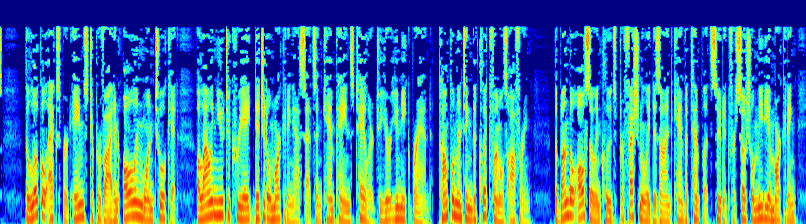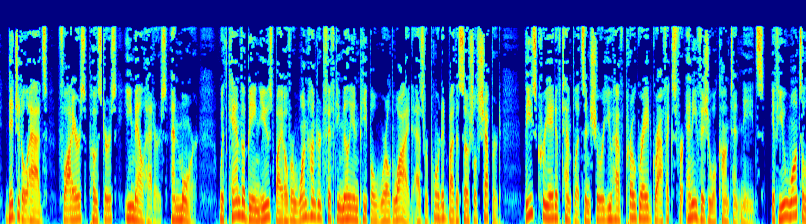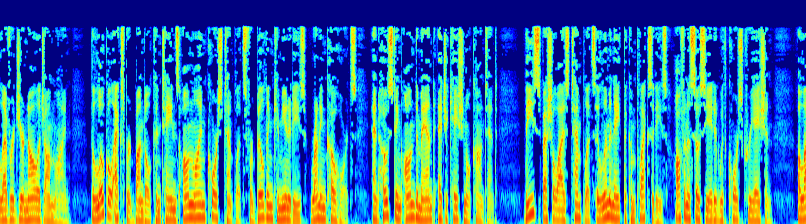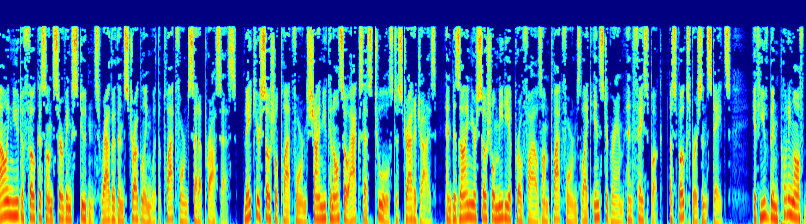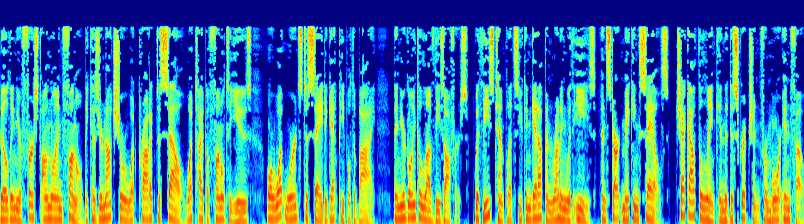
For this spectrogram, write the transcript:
The local expert aims to provide an all in one toolkit allowing you to create digital marketing assets and campaigns tailored to your unique brand. Complementing the ClickFunnels offering, the bundle also includes professionally designed Canva templates suited for social media marketing, digital ads, flyers, posters, email headers, and more. With Canva being used by over 150 million people worldwide, as reported by the Social Shepherd, these creative templates ensure you have pro grade graphics for any visual content needs. If you want to leverage your knowledge online, the local expert bundle contains online course templates for building communities, running cohorts, and hosting on demand educational content. These specialized templates eliminate the complexities often associated with course creation, allowing you to focus on serving students rather than struggling with the platform setup process. Make your social platforms shine. You can also access tools to strategize and design your social media profiles on platforms like Instagram and Facebook. A spokesperson states, if you've been putting off building your first online funnel because you're not sure what product to sell, what type of funnel to use, or what words to say to get people to buy, then you're going to love these offers. With these templates, you can get up and running with ease and start making sales. Check out the link in the description for more info.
